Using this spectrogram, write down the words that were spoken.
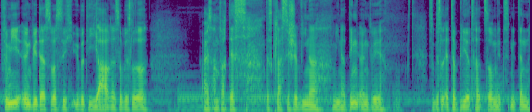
für mich irgendwie das, was sich über die Jahre so ein bisschen als einfach das, das klassische Wiener, Wiener Ding irgendwie so ein bisschen etabliert hat, so mit, mit den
